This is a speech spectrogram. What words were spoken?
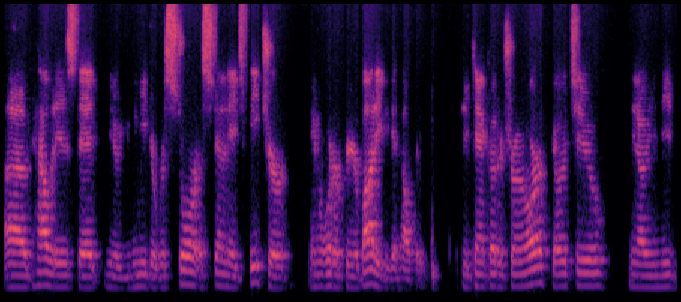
of how it is that you know you need to restore a Stone Age feature in order for your body to get healthy. If you can't go to True North, go to you know you need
